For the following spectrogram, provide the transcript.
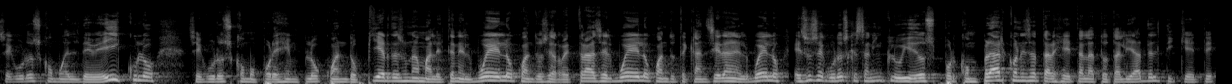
Seguros como el de vehículo, seguros como por ejemplo cuando pierdes una maleta en el vuelo, cuando se retrasa el vuelo, cuando te cancelan el vuelo. Esos seguros que están incluidos por comprar con esa tarjeta la totalidad del tiquete,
